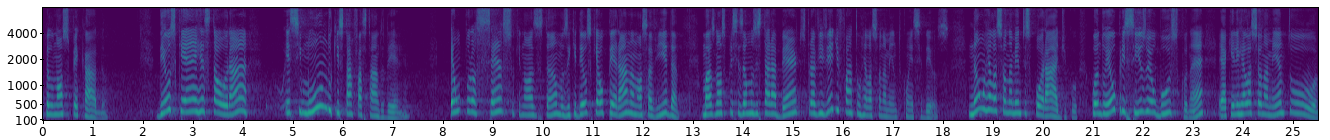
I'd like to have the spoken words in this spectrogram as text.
pelo nosso pecado. Deus quer restaurar esse mundo que está afastado dele. É um processo que nós estamos e que Deus quer operar na nossa vida, mas nós precisamos estar abertos para viver de fato um relacionamento com esse Deus. Não um relacionamento esporádico, quando eu preciso, eu busco, né? É aquele relacionamento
